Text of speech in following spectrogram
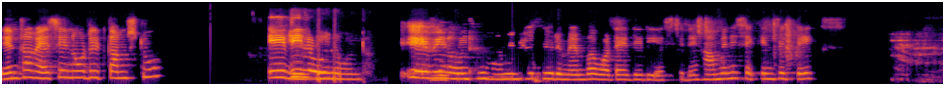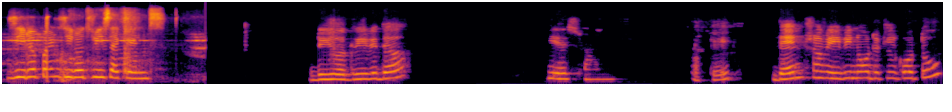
then from SA node it comes to? AV AV node. node. AV node. how many of you remember what I did yesterday. How many seconds it takes? 0.03 seconds. Do you agree with her? Yes, Ram. Okay. Then from AV node it will go to?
